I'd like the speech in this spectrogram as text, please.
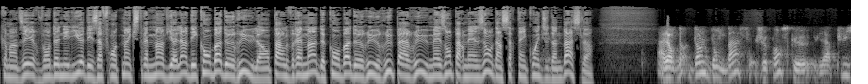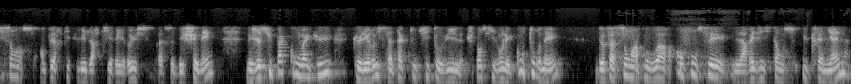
comment dire, vont donner lieu à des affrontements extrêmement violents, des combats de rue. Là, on parle vraiment de combats de rue, rue par rue, maison par maison, dans certains coins du Donbass. Là. Alors, dans, le Donbass, je pense que la puissance, en particulier de l'artillerie russe, va se déchaîner. Mais je ne suis pas convaincu que les Russes s'attaquent tout de suite aux villes. Je pense qu'ils vont les contourner de façon à pouvoir enfoncer la résistance ukrainienne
